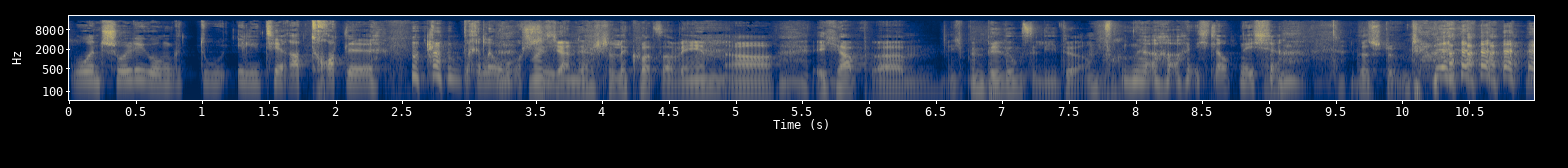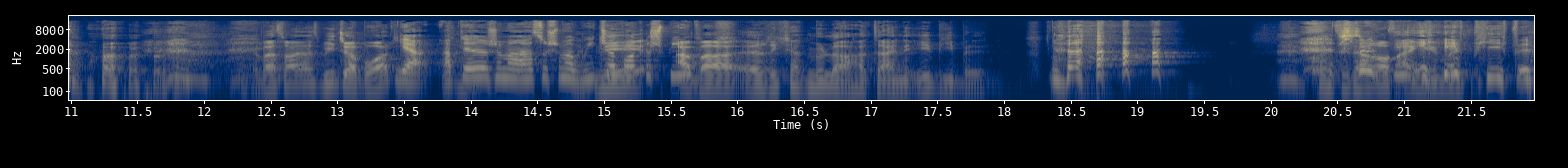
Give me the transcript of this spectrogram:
Oh, Entschuldigung, du elitärer Trottel. Brille Möchte ich hochschieben. an der Stelle kurz erwähnen. Äh, ich habe, ähm, ich bin Bildungselite. Ja, ich glaube nicht. Das stimmt. Was war das? Ouija Board? Ja, habt ihr schon mal, hast du schon mal Ouija-Board gespielt? Aber äh, Richard Müller hatte eine E-Bibel. Falls Sie darauf die eingehen. E-Bibel.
